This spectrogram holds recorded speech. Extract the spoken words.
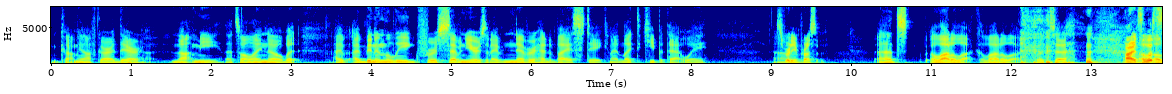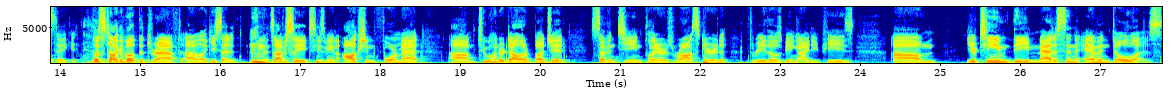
you caught me off guard there. Not me. That's all I know. But I've I've been in the league for seven years and I've never had to buy a steak, and I'd like to keep it that way. That's um, pretty impressive. That's a lot of luck, a lot of luck. But uh, all right, so I'll, let's I'll take it. Let's talk about the draft. Uh, like you said, it's obviously, excuse me, an auction format. Um, Two hundred dollar budget, seventeen players rostered, three of those being IDPs. Um, your team, the Madison Amendolas.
